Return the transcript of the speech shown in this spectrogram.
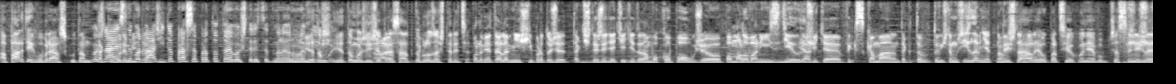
A pár těch obrázků tam Možná taky bude mít. Možná odváží to prase, proto to je o 40 milionů levnější. Je to, je to možné, že no, prasátko bylo za 40. Podle mě to je levnější, protože tak čtyři děti ti to tam okopou, že jo, pomalovaný zdi určitě, Jak... fixkama, no tak to, to víš, to musí zlevnit, no. Když tahali houpacího koně občas se někde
